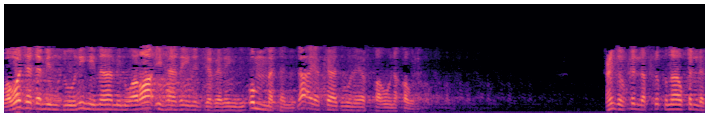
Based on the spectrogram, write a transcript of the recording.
ووجد من دونهما من وراء هذين الجبلين أمة لا يكادون يفقهون قولا. عندهم قلة فطنة وقلة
